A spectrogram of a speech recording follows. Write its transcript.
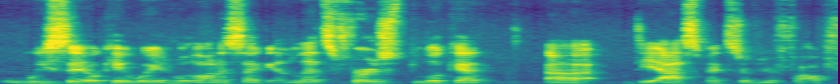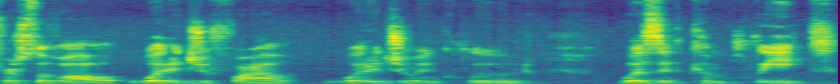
We say, okay, wait, hold on a second. Let's first look at uh, the aspects of your file. First of all, what did you file? What did you include? Was it complete?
